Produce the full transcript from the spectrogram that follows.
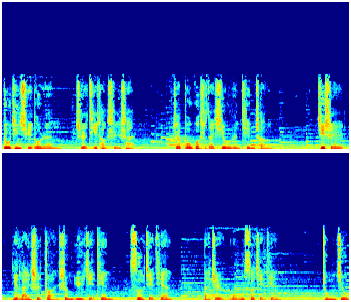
如今许多人只提倡十善，这不过是在修人天成。即使你来世转生欲界天、色界天。乃至无色界天，终究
